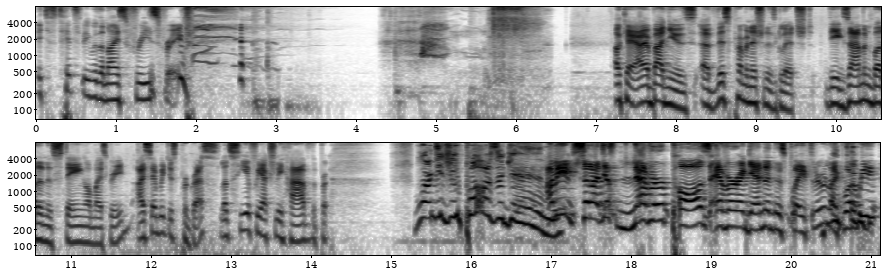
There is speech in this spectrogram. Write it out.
It just hits me with a nice freeze frame. Okay, I have bad news. Uh, this premonition is glitched. The examine button is staying on my screen. I say we just progress. Let's see if we actually have the. Pre- Why did you pause again? I mean, should I just never pause ever again in this playthrough? Like, what are we?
